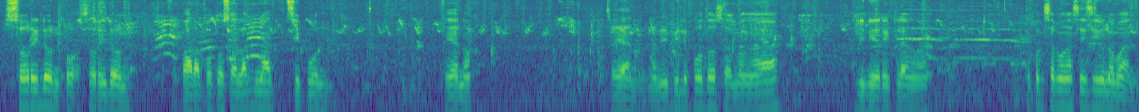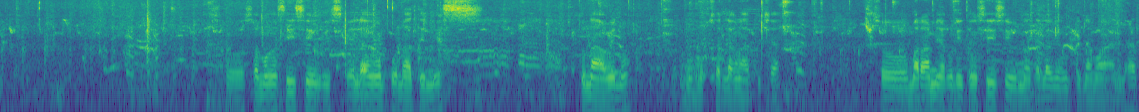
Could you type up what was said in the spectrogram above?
Sorry doon po, sorry doon. Para po to sa lagnat, sipon. Ayan, no? So, ayan. Nabibili po to sa mga generic lang, no? Kapag sa mga sisiyo naman, so sa mga sisiyo is kailangan po natin is tunawin, no? Bubuksan lang natin siya. So, marami ako ditong sisiw na talagang tinamaan lahat.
